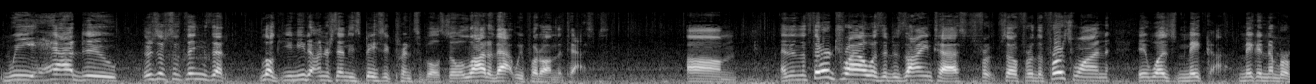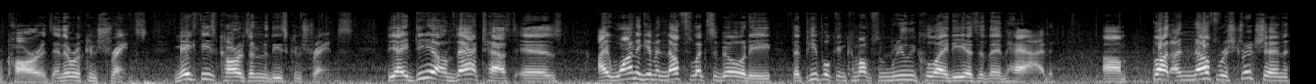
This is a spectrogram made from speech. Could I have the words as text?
we had to there's just some things that look you need to understand these basic principles. So a lot of that we put on the test um, and then the third trial was a design test for, so for the first one it was make make a number of cards and there were constraints. Make these cards under these constraints. The idea of that test is i want to give enough flexibility that people can come up with some really cool ideas that they've had um, but enough restriction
